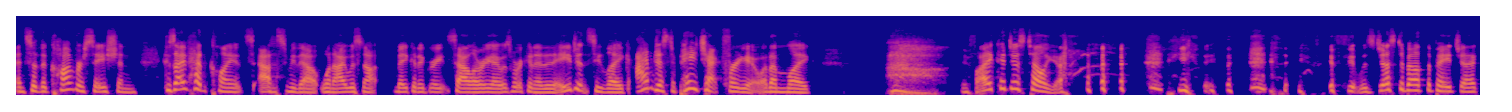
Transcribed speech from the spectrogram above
And so the conversation because i've had clients ask me that when i was not making a great salary i was working at an agency like i'm just a paycheck for you. And i'm like if i could just tell you if it was just about the paycheck,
